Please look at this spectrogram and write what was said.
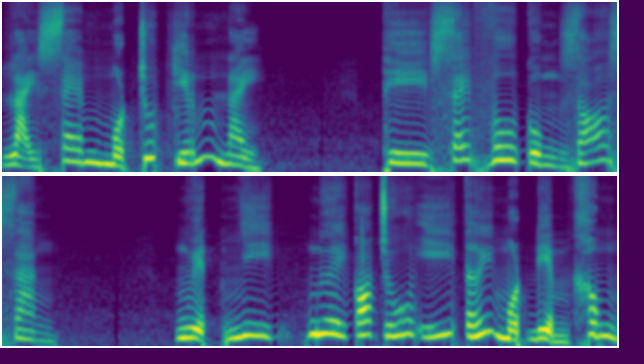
lại xem một chút kiếm này. Thì sẽ vô cùng rõ ràng. Nguyệt Nhi, ngươi có chú ý tới một điểm không?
